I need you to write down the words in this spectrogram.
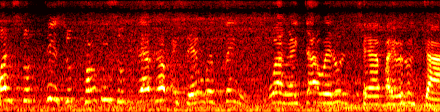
มันสุดที่สุดของที่สุดแล้วครับไอเสียงรถซิ่งว่าไงจ้าวัยรุ่นแชร์ไปวัยรุ่นจ๋า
